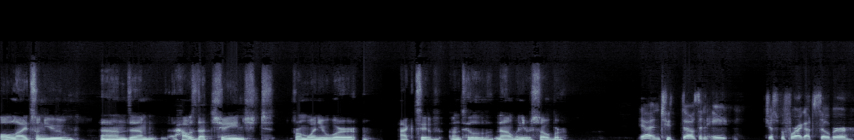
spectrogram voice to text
all lights on you. And um, how has that changed from when you were active until now when you're sober yeah, in 2008, just before I got sober,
